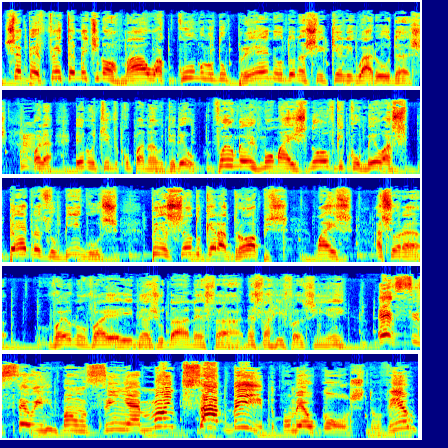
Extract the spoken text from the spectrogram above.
isso é perfeitamente normal, o acúmulo do prêmio, dona Chiquinha Linguarudas. Olha, eu não tive culpa não, entendeu? Foi o meu irmão mais novo que comeu as pedras do bingos, pensando que era drops. Mas a senhora vai ou não vai aí me ajudar nessa, nessa rifazinha, hein? Esse seu irmãozinho é muito sabido pro meu gosto, viu?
